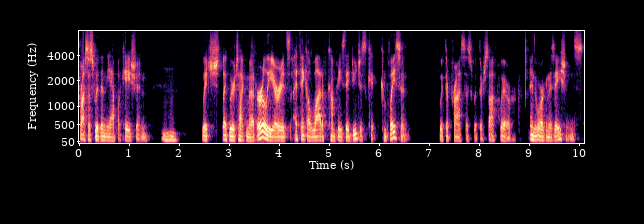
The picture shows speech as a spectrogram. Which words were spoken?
process within the application mm-hmm. which like we were talking about earlier it's i think a lot of companies they do just get complacent with their process with their software and their organizations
